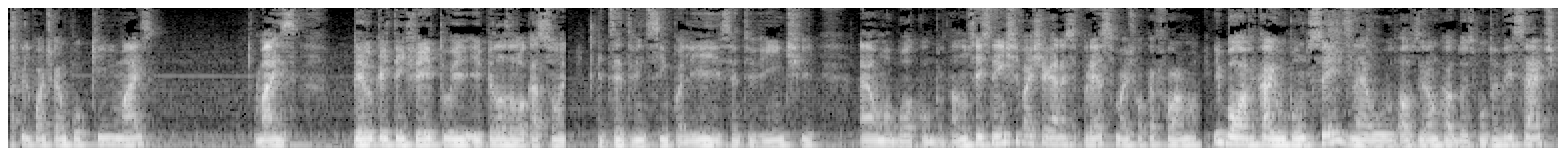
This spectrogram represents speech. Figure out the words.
Acho que ele pode cair um pouquinho mais, mas pelo que ele tem feito e, e pelas alocações de 125 ali, 120 é uma boa compra, tá? Não sei se nem a gente vai chegar nesse preço, mas de qualquer forma. Ibov caiu 1.6, né? O Alzirão caiu 2.87,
